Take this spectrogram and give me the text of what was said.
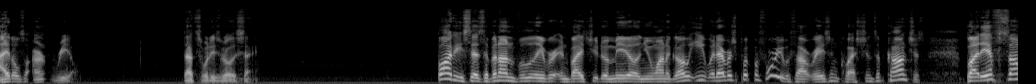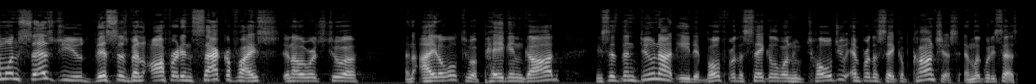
idols aren't real. That's what he's really saying. But he says, if an unbeliever invites you to a meal and you want to go, eat whatever's put before you without raising questions of conscience. But if someone says to you, this has been offered in sacrifice, in other words, to a, an idol, to a pagan god, he says, then do not eat it, both for the sake of the one who told you and for the sake of conscience. And look what he says.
